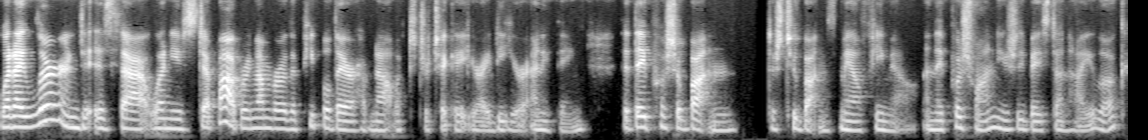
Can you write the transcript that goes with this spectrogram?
What I learned is that when you step up, remember the people there have not looked at your ticket, your ID, or anything, that they push a button. There's two buttons, male, female, and they push one, usually based on how you look.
